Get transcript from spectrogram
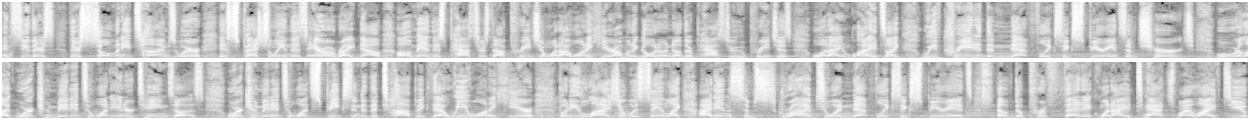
And see, there's there's so many times where, especially in this era right now, oh man, this pastor's not preaching what I want to hear. I'm going to go to another pastor who preaches what I. It's like we've created the Netflix experience of church, where we're like we're committed to what entertains us. We're committed to what speaks into the topic that we want to hear. But Elijah was saying like I didn't subscribe to a Netflix experience of the prophetic when I attached my life to you.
